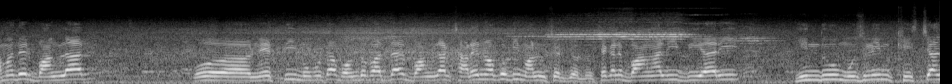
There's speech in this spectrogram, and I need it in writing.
আমাদের বাংলার নেত্রী মমতা বন্দ্যোপাধ্যায় বাংলার সাড়ে ন কোটি মানুষের জন্য। সেখানে বাঙালি, বিহারি, হিন্দু, মুসলিম, খ্রিস্টান,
